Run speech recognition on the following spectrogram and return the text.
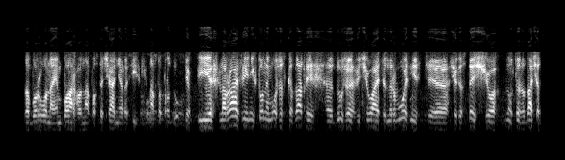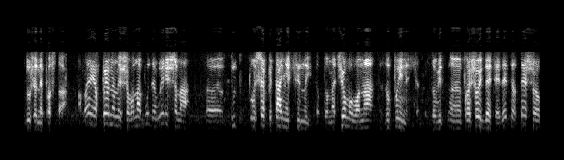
заборона ембарго на постачання російських нафтопродуктів. І наразі ніхто не може сказати. е, Дуже відчувається нервозність е, через те, що ну це задача дуже непроста. Але я впевнений, що вона буде вирішена. Е, Тут лише питання ціни, тобто на чому вона зупиниться. Тобто від е, про що йдеться? Йдеться те, що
